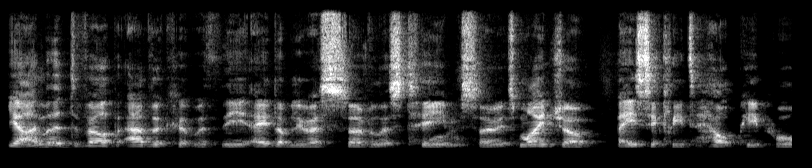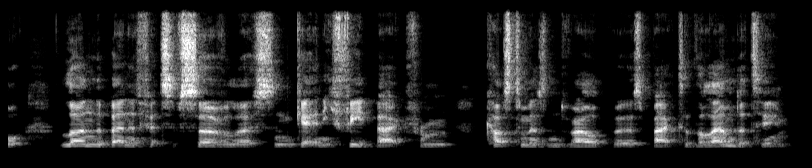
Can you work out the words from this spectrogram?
Yeah, I'm a developer advocate with the AWS serverless team. So it's my job basically to help people learn the benefits of serverless and get any feedback from customers and developers back to the Lambda team.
